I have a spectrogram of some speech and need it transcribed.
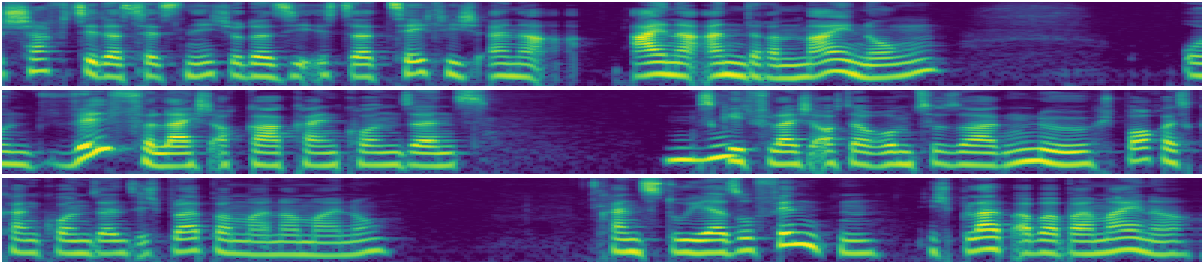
schafft sie das jetzt nicht oder sie ist tatsächlich einer, einer anderen Meinung und will vielleicht auch gar keinen Konsens. Es Mhm. geht vielleicht auch darum zu sagen, nö, ich brauche jetzt keinen Konsens, ich bleibe bei meiner Meinung. Kannst du ja so finden. Ich bleibe aber bei meiner.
